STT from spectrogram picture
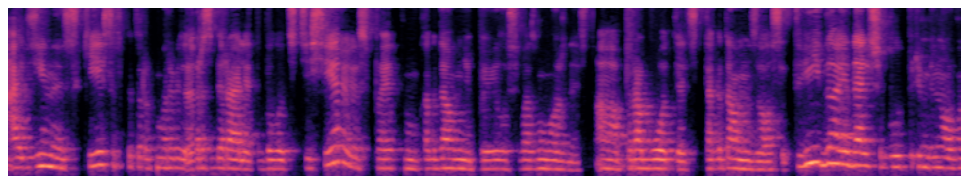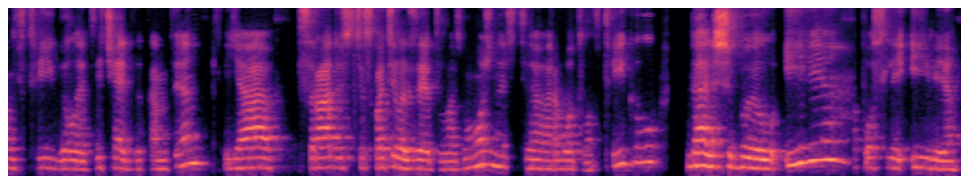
один из кейсов, которых мы разбирали, это был OTT-сервис, поэтому, когда у меня появилась возможность а, поработать, тогда он назывался Twiga, и дальше был переименован в Twiggle, и отвечать за контент, я с радостью схватилась за эту возможность, работала в Twiggle. Дальше был Иви, после Иви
